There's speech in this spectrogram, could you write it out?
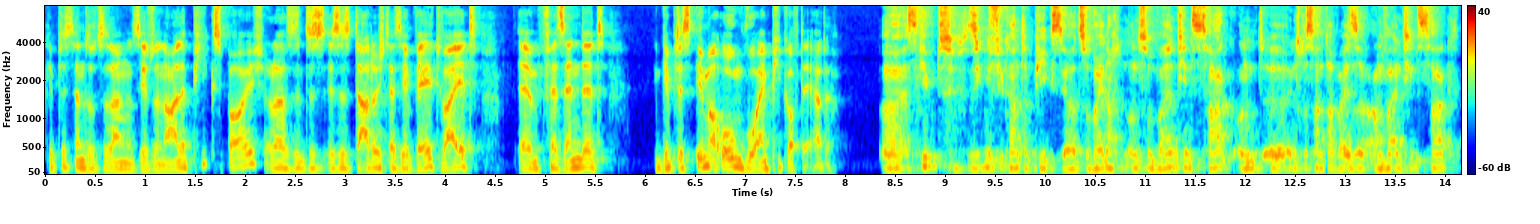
Gibt es dann sozusagen saisonale Peaks bei euch oder sind es, ist es dadurch, dass ihr weltweit ähm, versendet, gibt es immer irgendwo einen Peak auf der Erde? Äh, es gibt signifikante Peaks, ja, zu Weihnachten und zum Valentinstag und äh, interessanterweise am Valentinstag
